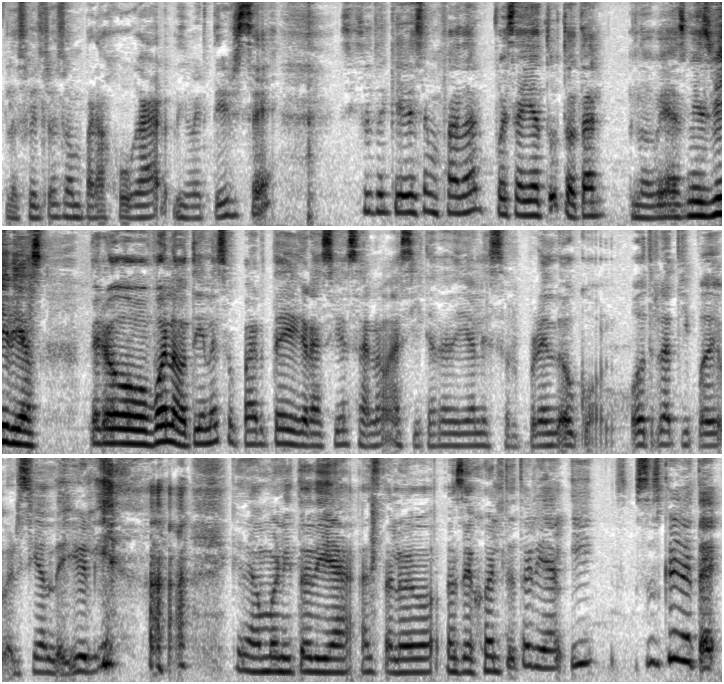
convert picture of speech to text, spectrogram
los filtros son para jugar, divertirse. Si tú te quieres enfadar, pues allá tú, total, no veas mis vídeos. Pero bueno, tiene su parte graciosa, ¿no? Así cada día les sorprendo con otro tipo de versión de Yuli. que un bonito día, hasta luego. Os dejo el tutorial y suscríbete.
